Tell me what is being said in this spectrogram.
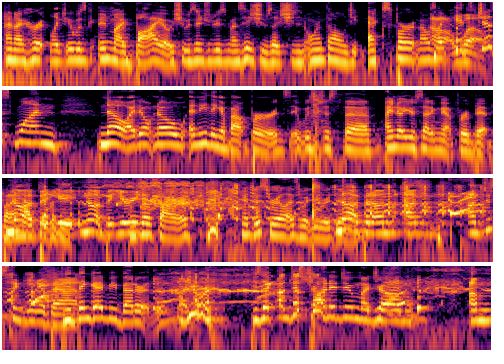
and I heard like it was in my bio. She was introducing myself. She was like, she's an ornithology expert, and I was Oh, like, it's well. just one. No, I don't know anything about birds. It was just the. I know you're setting me up for a bit, but I No, but you, no, but you're I'm in. so sorry. I just realized what you were doing. No, but I'm, I'm, I'm just thinking about. you think I'd be better at this? He's like, I'm just trying to do my job. I'm,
